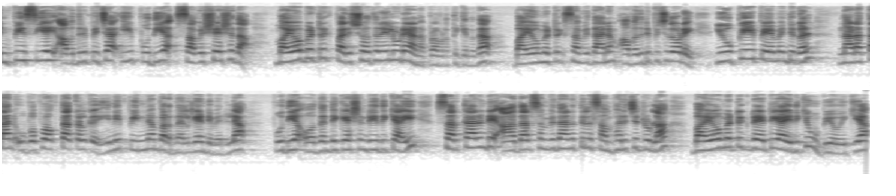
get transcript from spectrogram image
എൻ പി സി ഐ അവതരിപ്പിച്ച ഈ പുതിയ സവിശേഷത ബയോമെട്രിക് പരിശോധനയിലൂടെയാണ് പ്രവർത്തിക്കുന്നത്. ബയോമെട്രിക് സംവിധാനം അവതരിപ്പിച്ചതോടെ യു പേയ്മെന്റുകൾ നടത്താൻ ഉപഭോക്താക്കൾക്ക് ഇനി പിൻ നമ്പർ നൽകേണ്ടി വരില്ല. പുതിയ ഒതന്റിക്കേഷൻ രീതിക്കായി സർക്കാരിന്റെ ആധാർ സംവിധാനത്തിൽ സംഭരിച്ചിട്ടുള്ള ബയോമെട്രിക് ഡേറ്റയായിരിക്കും ഉപയോഗിക്കുക.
